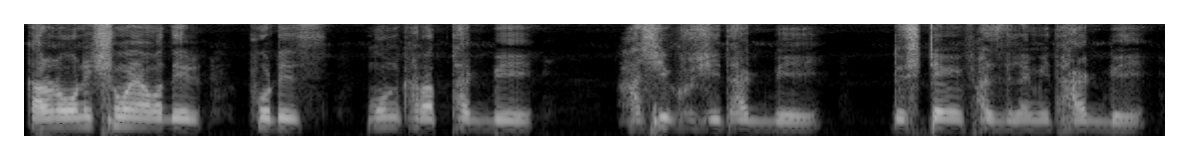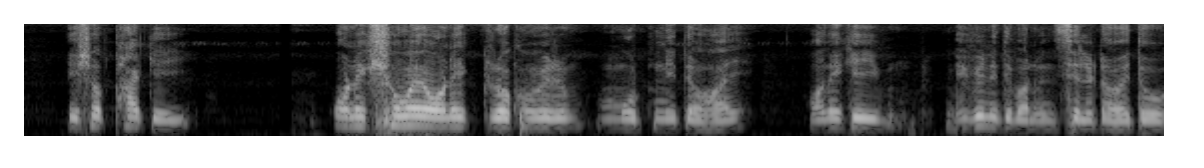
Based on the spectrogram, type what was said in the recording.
কারণ অনেক সময় আমাদের ফুটেজ মন খারাপ থাকবে হাসি খুশি থাকবে। দুষ্টামি, ফাজলামি থাকবে, এসব থাকেই। অনেক সময় অনেক রকমের মুড নিতে হয়। অনেকেই ভেবে নিতে পারবেন ছেলেটা হয়তো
